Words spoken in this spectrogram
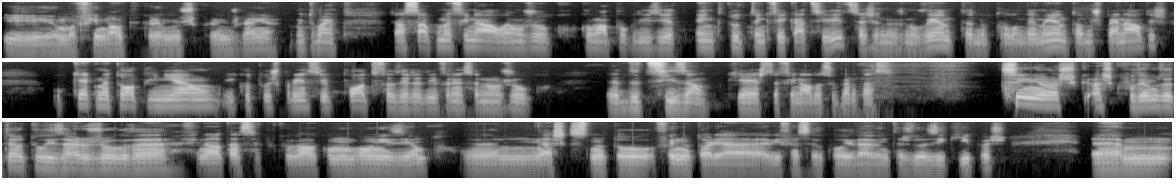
e uma final que queremos, queremos ganhar. Muito bem. Já sabe que uma final é um jogo, como há pouco dizia, em que tudo tem que ficar decidido, seja nos 90, no prolongamento ou nos penaltis. O que é que, na tua opinião e com a tua experiência, pode fazer a diferença num jogo eh, de decisão, que é esta final da Supertaça? Sim, eu acho, acho que podemos até utilizar o jogo da final da Taça Portugal como um bom exemplo. Um, acho que se notou, foi notória a diferença de qualidade entre as duas equipas. Um,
